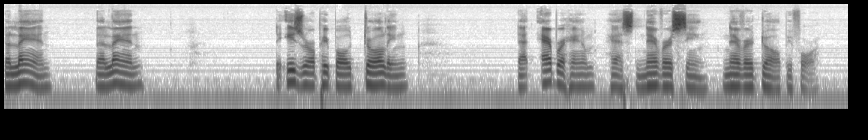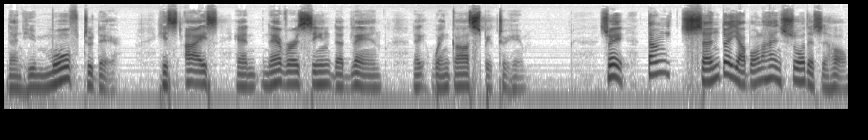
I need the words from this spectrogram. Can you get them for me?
The land, the land, the Israel people dwelling that Abraham has never seen, never dwelt before. Then he moved to there. His eyes had never seen the land that when God spoke to him. 所以当神对亚伯拉罕说的时候，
